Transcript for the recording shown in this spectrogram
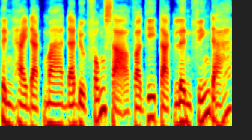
hình hài Đạt Ma đã được phóng xạ và ghi tạc lên phiến đá.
